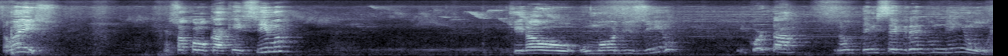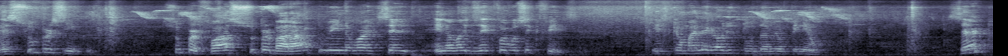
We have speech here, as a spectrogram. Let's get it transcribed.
Então é isso. É só colocar aqui em cima, tirar o, o moldezinho e cortar. Não tem segredo nenhum, é super simples. Super fácil, super barato e ainda vai, ser, ainda vai dizer que foi você que fez. Isso que é o mais legal de tudo, na minha opinião. Certo?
